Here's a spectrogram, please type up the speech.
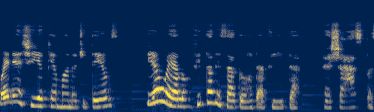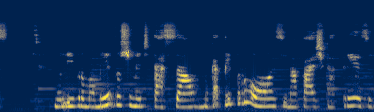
com a energia que emana de Deus e é o elo vitalizador da vida. Fecha aspas. No livro Momentos de Meditação, no capítulo 11, na página 13,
